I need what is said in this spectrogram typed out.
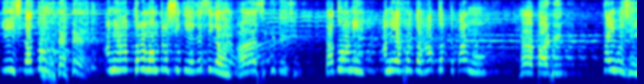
ইস দাদু আমি হাত ধরা মন্ত্র শিখিয়ে গেছি গা। হ্যাঁ শিখিয়ে দিয়েছি। দাদু আমি আমি এখন তো হাত ধরতে পারব। হ্যাঁ পারবি। তাই বুঝি?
